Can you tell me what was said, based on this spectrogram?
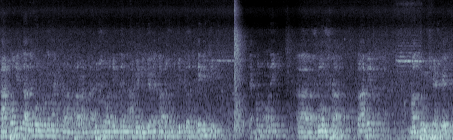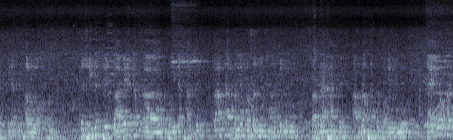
তারপর যদি তাদের কল্পনা থাকে, তারা পাড়ার ক্লাবের সহযোগিতা আগে নিজের ক্লাবের সঙ্গে যুক্ত হতে দেখেছি। এখন অনেক সমস্যা ক্লাবের মাধ্যমে শেষ হয়ে যায়। এটা খুব ভালো লক্ষণ। তো সেক্ষেত্রে ক্লাবের একটা ভূমিকা থাকবে। ক্লাব না পারলে প্রশাসনিক সাহায্য নেবে, সরকার থাকবে, আমরা থাকব সবাই মিলে। চাইব আমরা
